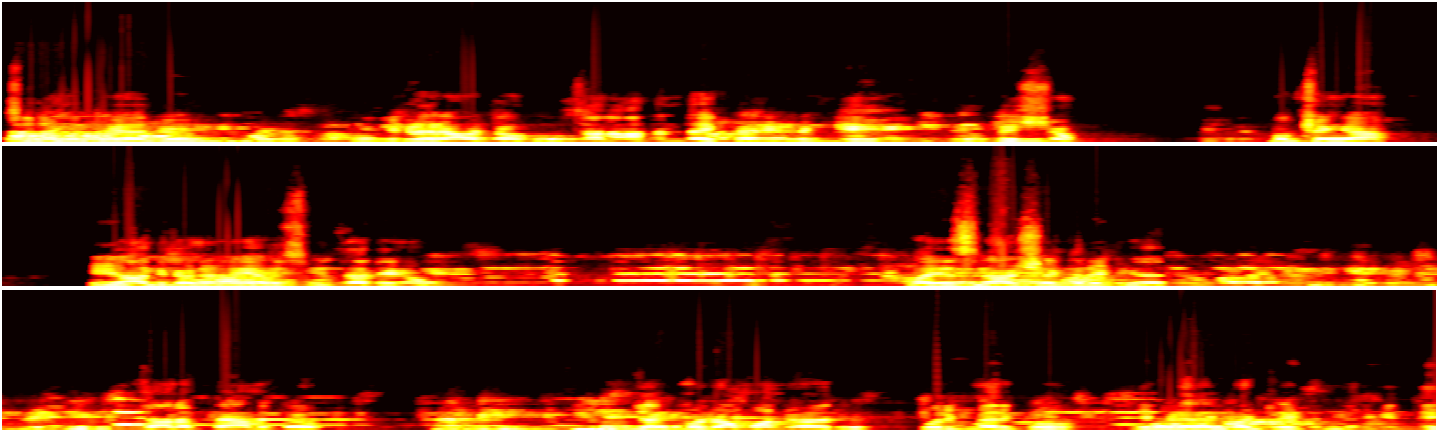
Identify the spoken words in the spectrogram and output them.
సుధామూర్తి గారు ఇక్కడ రావటం చాలా ఆనందదాయకమైనటువంటి విషయం. ముఖ్యంగా ఈ ఆర్థిక నిర్ణయ విశ్వవిద్యాలయం వైఎస్ రాజశేఖర రెడ్డి గారు చాలా ప్రేమతో జగమూడి రామ్మోహన్ గారు కోరిక మేరకు ఇక్కడ ఏర్పాటు చేయడం జరిగింది.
